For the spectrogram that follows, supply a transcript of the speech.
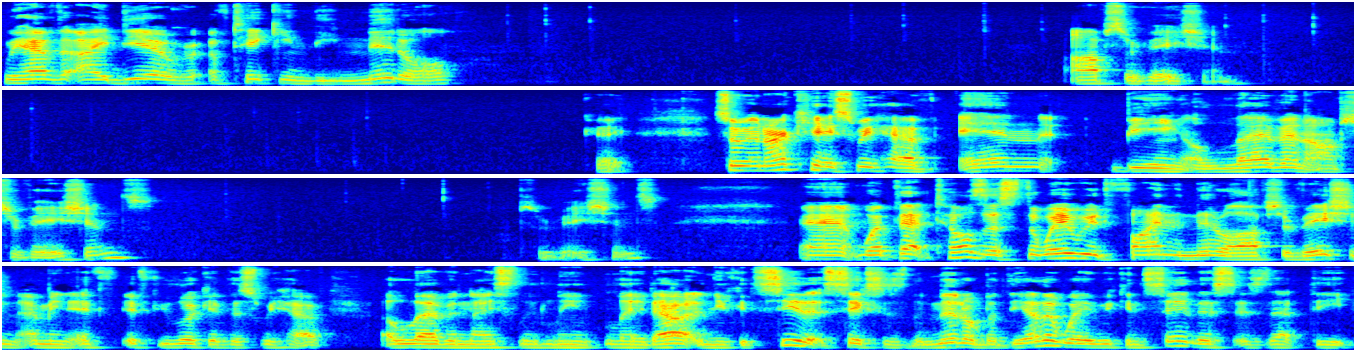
we have the idea of, of taking the middle observation. Okay, so in our case we have n being 11 observations. Observations. And what that tells us, the way we'd find the middle observation, I mean, if, if you look at this, we have 11 nicely laid out, and you can see that 6 is the middle, but the other way we can say this is that the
